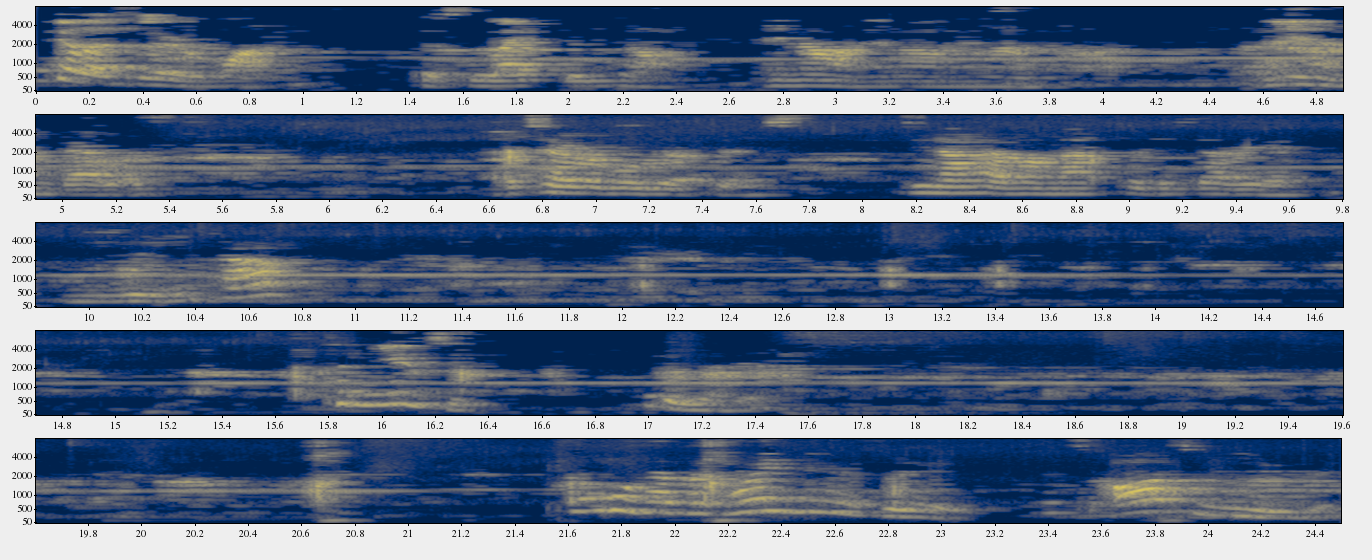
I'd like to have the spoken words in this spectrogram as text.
Let's go to one. Because life goes on, and on, and on, and on, and that was a terrible reference. Do you not have a map for this area. Greenpath? A. Oh, that was great music. That's awesome music.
